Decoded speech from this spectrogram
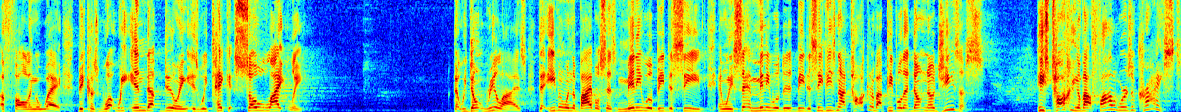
of falling away because what we end up doing is we take it so lightly that we don't realize that even when the Bible says many will be deceived, and when he's saying many will be deceived, he's not talking about people that don't know Jesus. He's talking about followers of Christ.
